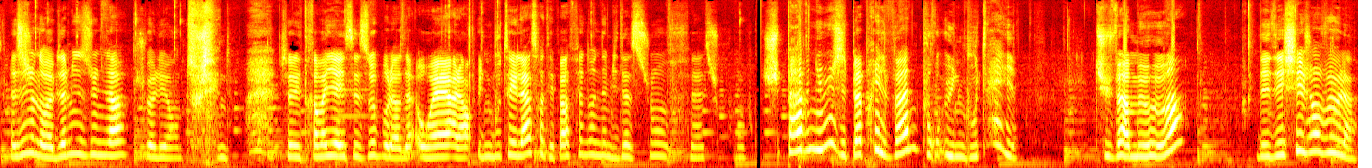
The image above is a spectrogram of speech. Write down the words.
Vas-y, j'en aurais bien mis une là. Je vais aller en toucher nous. Je vais aller travailler à SSO pour leur dire Ouais, alors une bouteille là, ça été parfait dans une habitation en fait. Je, je suis pas venue, j'ai pas pris le van pour une bouteille. Tu vas me. Hein? Des déchets, j'en veux là.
